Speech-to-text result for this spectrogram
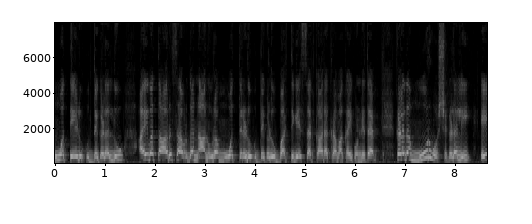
ಮೂವತ್ತೇಳು ಹುದ್ದೆಗಳಲ್ಲೂ ಐವತ್ತಾರು ಸಾವಿರದ ನಾನೂರ ಮೂವತ್ತೆರಡು ಹುದ್ದೆಗಳು ಭರ್ತಿಗೆ ಸರ್ಕಾರ ಕ್ರಮ ಕೈಗೊಂಡಿದೆ. ಕಳೆದ ಮೂರು ವರ್ಷಗಳಲ್ಲಿ ಎ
